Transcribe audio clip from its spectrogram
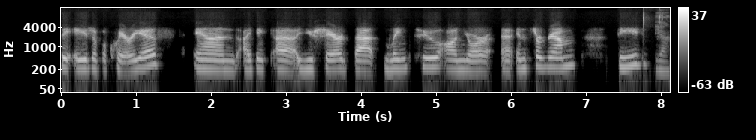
the age of Aquarius? And I think uh, you shared that link too on your uh, Instagram feed. Yeah.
